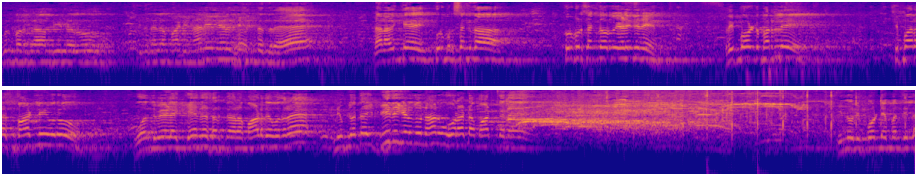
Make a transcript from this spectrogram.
ಗುಲ್ಬರ್ಗ, ಬೀದರು, ಇದನ್ನೆಲ್ಲ ಮಾಡಿ ನಾನೇನು ಹೇಳಿದೆ ಅಂತಂದ್ರೆ, ನಾನು ಅದಕ್ಕೆ ಕುರುಬರ ಸಂಘದ, ಕುರುಬರ ಸಂಘದವ್ರಿಗೂ ಹೇಳಿದ್ದೀನಿ. ರಿಪೋರ್ಟ್ ಬರಲಿ. ಶಿಫಾರಸ್ ಮಾಡಲಿ ಇವರು. ಒಂದು ವೇಳೆ ಕೇಂದ್ರ ಸರ್ಕಾರ ಮಾಡದೆ ಹೋದರೆ ನಿಮ್ಮ ಜೊತೆ ಈ ಬೀದಿಗಿಳಿದು ನಾನು ಹೋರಾಟ ಮಾಡ್ತೇನೆ. ಇನ್ನೂ ರಿಪೋರ್ಟೇ ಬಂದಿಲ್ಲ.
